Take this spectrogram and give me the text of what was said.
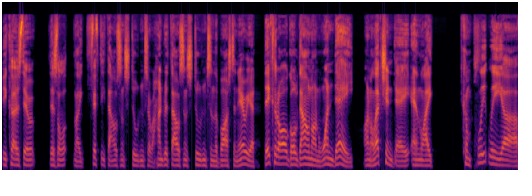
because they're there's a, like 50,000 students or 100,000 students in the Boston area, they could all go down on one day on election day and like completely uh,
